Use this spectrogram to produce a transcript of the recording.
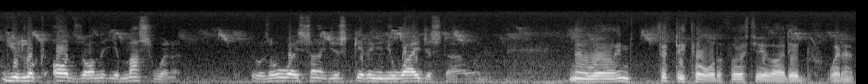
you looked odds on that you must win it. There was always something just getting in your way to start with. No, well, in 54, the first year I did win it,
